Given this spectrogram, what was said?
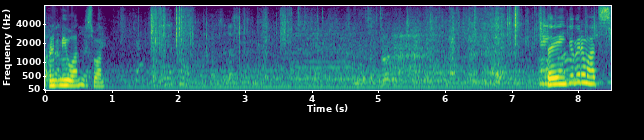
Print me one. This one. Thank you very much.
